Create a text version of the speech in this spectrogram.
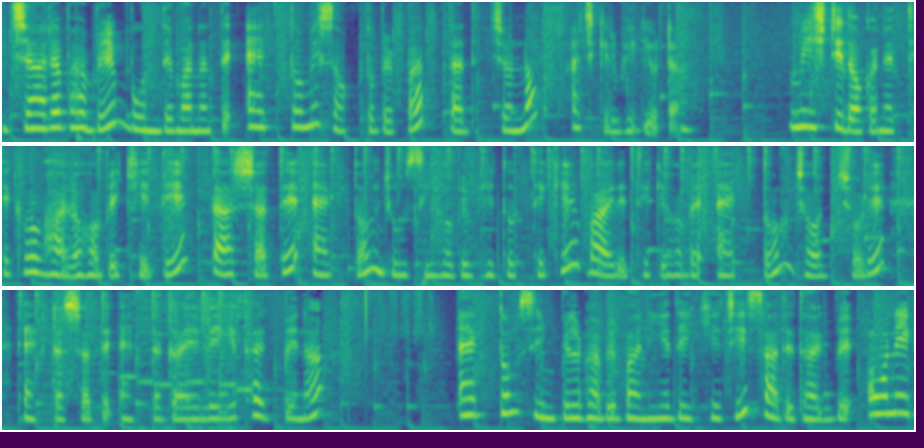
যারা ভাবে বুন্দে বানাতে একদমই শক্ত ব্যাপার, তাদের জন্য আজকের ভিডিওটা। মিষ্টি দোকানের থেকেও ভালো হবে খেতে, তার সাথে একদম জুসি হবে ভেতর থেকে, বাইরে থেকে হবে একদম ঝরঝরে, একটার সাথে একটা গায়ে লেগে থাকবে না। একদম সিম্পলভাবে বানিয়ে দেখিয়েছি, সাথে থাকবে অনেক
